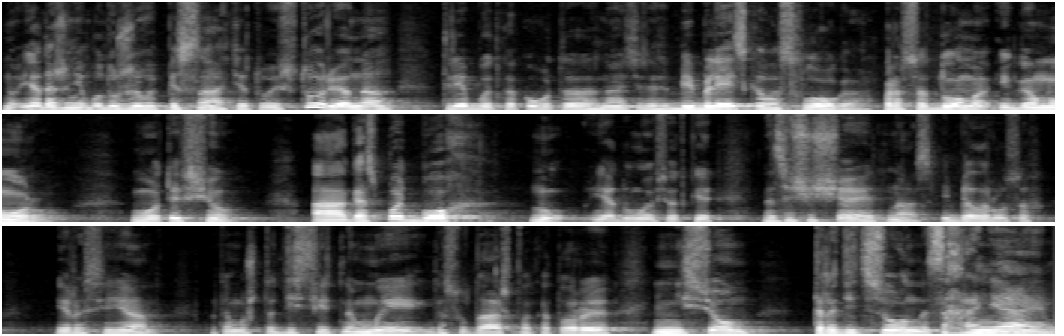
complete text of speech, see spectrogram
ну, я даже не буду живописать эту историю, она требует какого-то, знаете, библейского слога про Содома и Гамору. Вот и все. А Господь Бог, ну, я думаю, все-таки защищает нас, и белорусов, и россиян. Потому что действительно мы государство, которое несем традиционные, сохраняем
